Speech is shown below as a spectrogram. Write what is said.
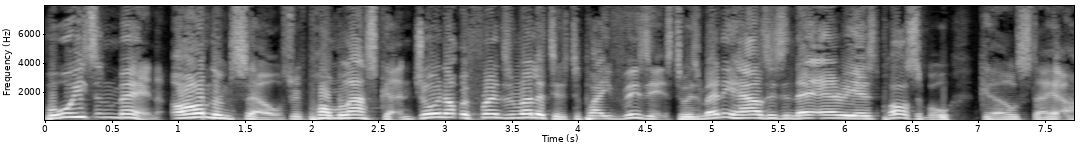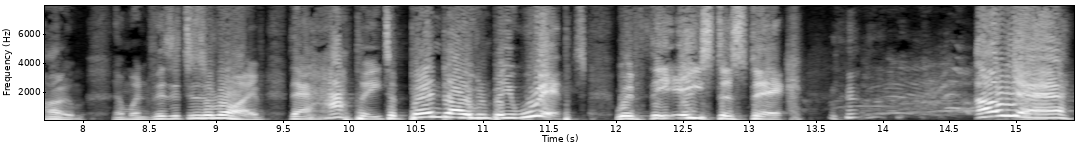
boys and men arm themselves with pomlaska and join up with friends and relatives to pay visits to as many houses in their area as possible. Girls stay at home, and when visitors arrive, they're happy to bend over and be whipped with the Easter stick. oh yeah.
